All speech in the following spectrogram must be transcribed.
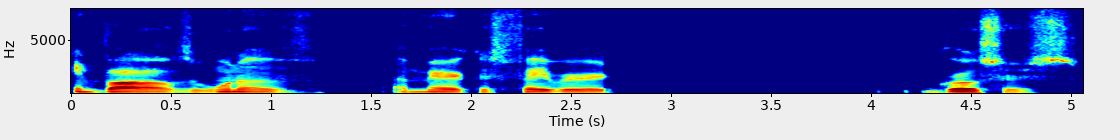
involves one of America's favorite grocers,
